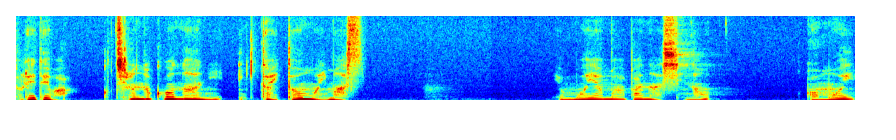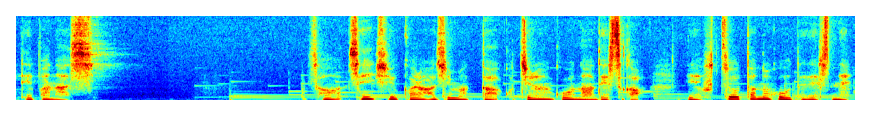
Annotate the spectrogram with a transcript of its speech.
それでは今ちらのコーナーに行きたいと思います。よもやま話の思い出話さあ先週から始まったこちらのコーナーですが、えー、普通歌の方でですね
